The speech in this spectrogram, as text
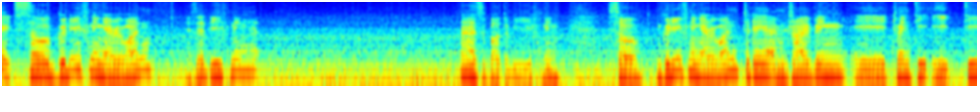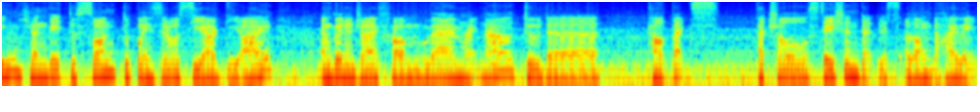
Alright, so good evening everyone. Is it evening yet? Ah, it's about to be evening. So, good evening everyone. Today I'm driving a 2018 Hyundai Tucson 2.0 CRDI. I'm going to drive from where I am right now to the Caltex petrol station that is along the highway.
